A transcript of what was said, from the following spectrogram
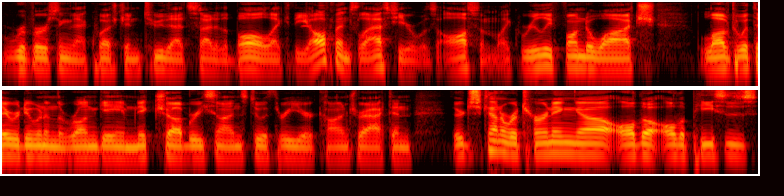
reversing that question to that side of the ball, like the offense last year was awesome, like really fun to watch. Loved what they were doing in the run game. Nick Chubb resigns to a three-year contract, and they're just kind of returning uh, all the all the pieces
